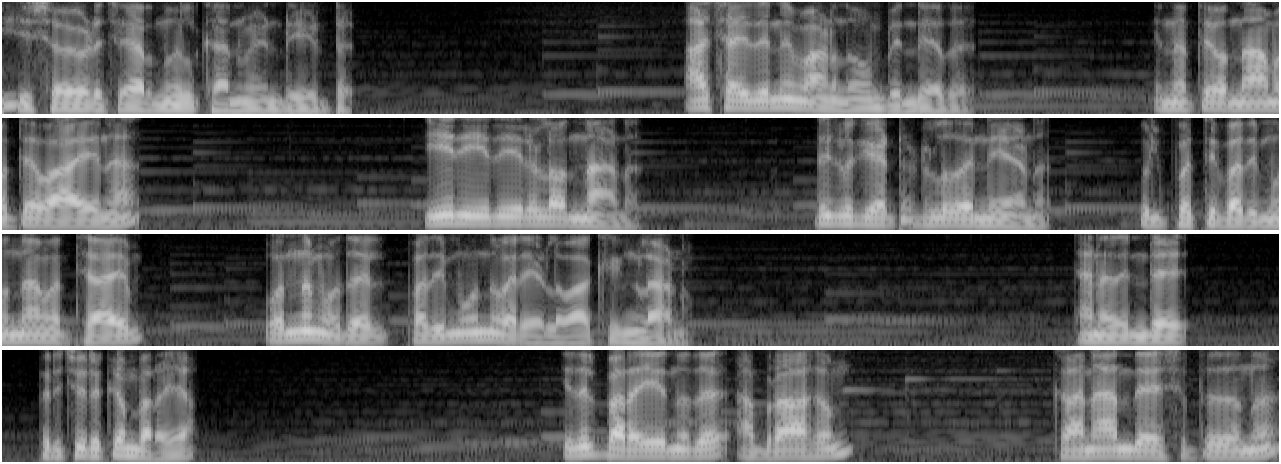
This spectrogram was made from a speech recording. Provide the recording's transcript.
ഈശോയോട് ചേർന്ന് നിൽക്കാൻ വേണ്ടിയിട്ട്. ആ ചൈതന്യമാണ് നോമ്പിന്റേത്. ഇന്നത്തെ ഒന്നാമത്തെ വായന ഈ രീതിയിലുള്ള ഒന്നാണ്. നിങ്ങൾ കേട്ടിട്ടുള്ളത് തന്നെയാണ്. ഉൽപ്പത്തി പതിമൂന്നാം അധ്യായം ഒന്ന് മുതൽ പതിമൂന്ന് വരെയുള്ള വാക്യങ്ങളാണ്. ഞാനതിന്റെ ഒരു ചുരുക്കം പറയാം. ഇതിൽ പറയുന്നത് അബ്രാഹം കനാൻ ദേശത്ത് നിന്ന്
